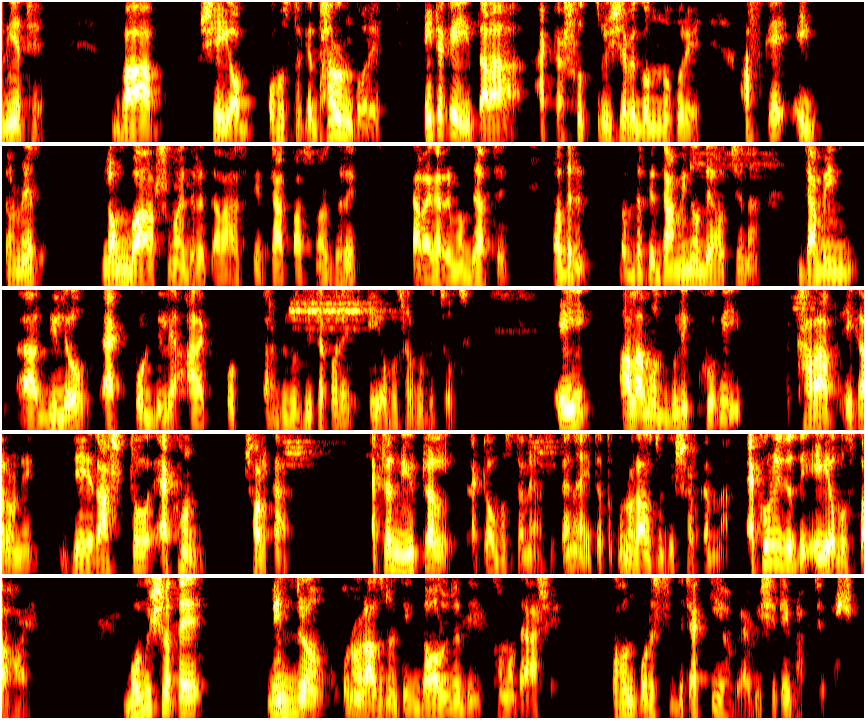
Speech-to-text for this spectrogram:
নিয়েছে বা সেই অব- অবস্থাকে ধারণ করে, এটাকেই তারা একটা শত্রু হিসেবে গণ্য করে আজকে এই ধরনের লম্বা সময় ধরে তারা আজকে চার, পাঁচ মাস ধরে কারাগারের মধ্যে আছে। তাদের, তাদেরকে জামিনও দেওয়া হচ্ছে না। জামিন দিলেও এক কোর্ট দিলে আর এক কোর্ট তার বিরোধিতা করে, এই অবস্থার মধ্যে চলছে। এই আলামতগুলি খুবই খারাপ এই কারণে যে রাষ্ট্র এখন সরকার একটা নিউট্রাল একটা অবস্থানে আছে, তাই না? এটা তো কোনো রাজনৈতিক সরকার না। এখনই যদি এই অবস্থা হয়, ভবিষ্যতে ভিন্ন কোনো রাজনৈতিক দল যদি ক্ষমতায় আসে, তখন পরিস্থিতিটা কি হবে? আমি সেটাই ভাবছি, দর্শক।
